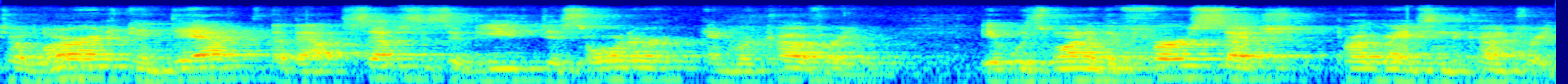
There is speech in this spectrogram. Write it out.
to learn in depth about substance abuse disorder and recovery. It was one of the first such programs in the country,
